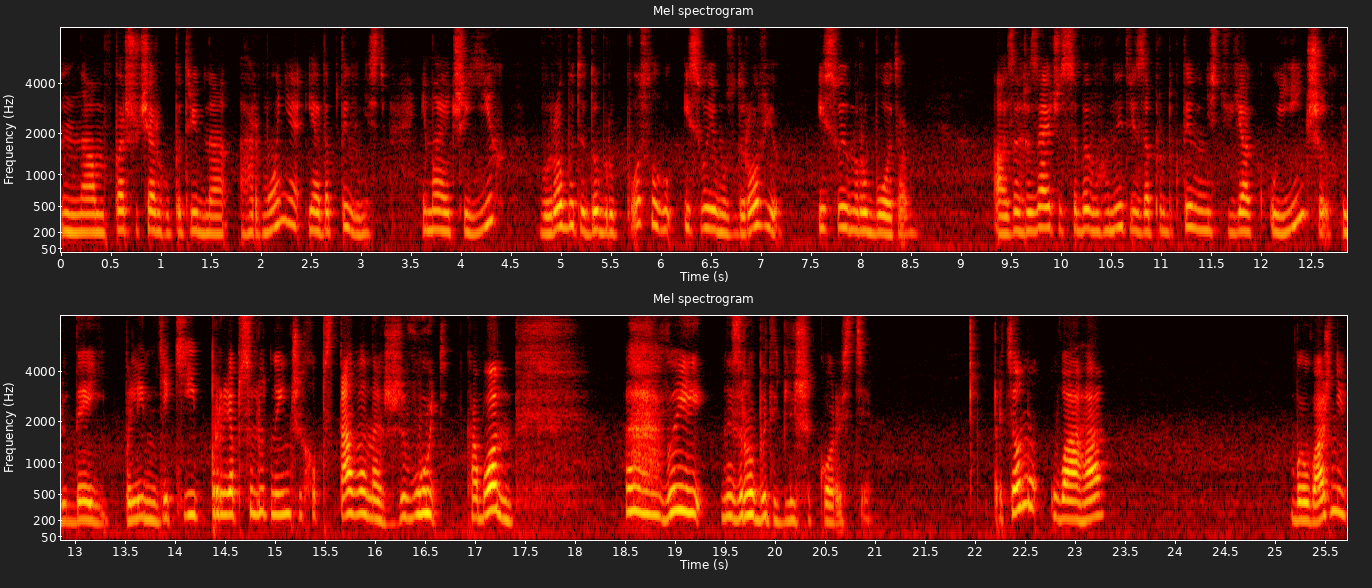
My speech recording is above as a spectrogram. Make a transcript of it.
Нам в першу чергу потрібна гармонія і адаптивність. І маючи їх, ви робите добру послугу і своєму здоров'ю, і своїм роботам. А загризаючи себе в гонитві за продуктивністю, як у інших людей, блін, які при абсолютно інших обставинах живуть. Камон, ви не зробите більше користі. При цьому увага. Ви уважні?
